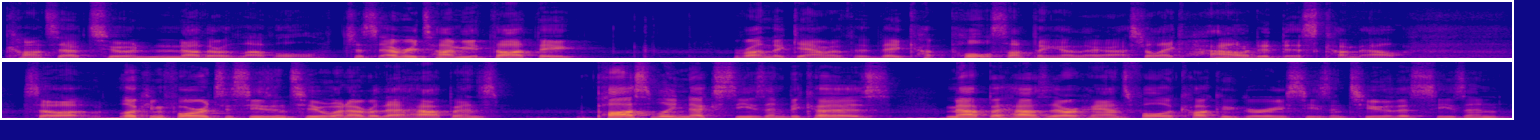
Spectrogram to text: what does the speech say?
concept to another level. Just every time you thought they run the gamut they pull something out of their ass. You're like, how did this come out? So, uh, looking forward to season two whenever that happens. Possibly next season because Mappa has their hands full of Kakegurui season two this season.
